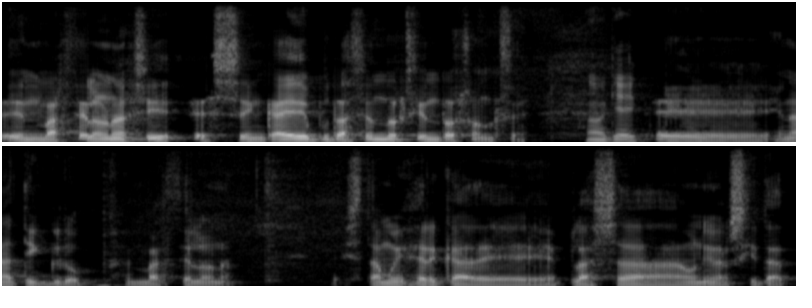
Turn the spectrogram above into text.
En Barcelona, sí, es en calle Diputación 211. Eh, en Attic Group, en Barcelona. Está muy cerca de Plaza Universitat.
